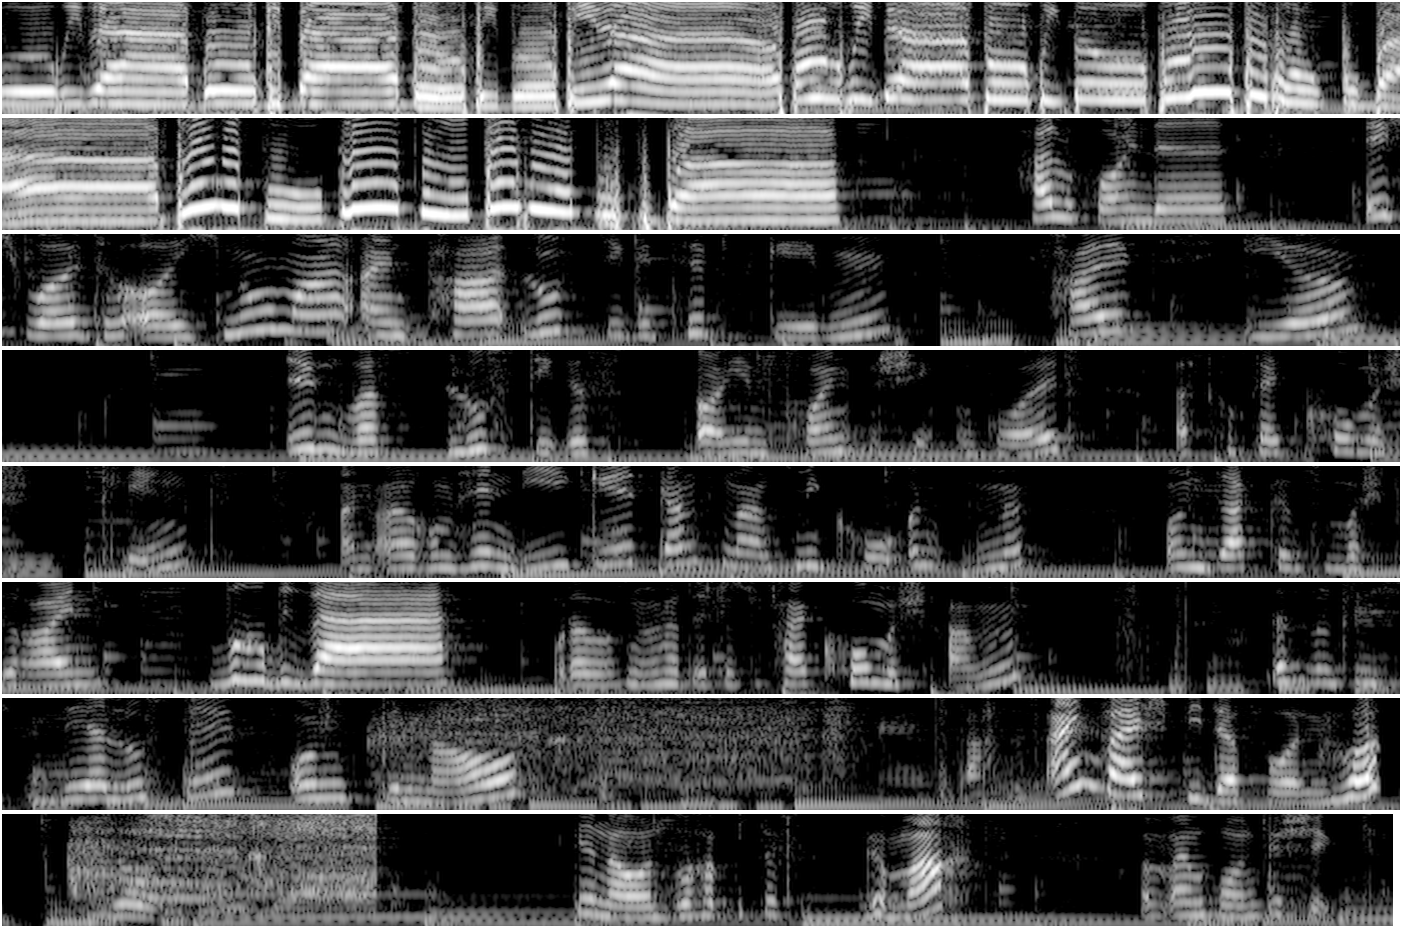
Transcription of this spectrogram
Bubiba, bubiba, bubibobiba, bubiba, bubibo, bubububa, bububububububa. Hallo Freunde, ich wollte euch nur mal ein paar lustige Tipps geben, falls ihr irgendwas Lustiges euren Freunden schicken wollt, was komplett komisch klingt, an eurem Handy, geht ganz nah ans Mikro unten und sagt dann zum Beispiel rein, Bubiba oder dann hört sich das total komisch an. Das ist natürlich sehr lustig und genau das ist ein Beispiel davon. So. Genau, und so habe ich das gemacht und meinem Freund geschickt.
